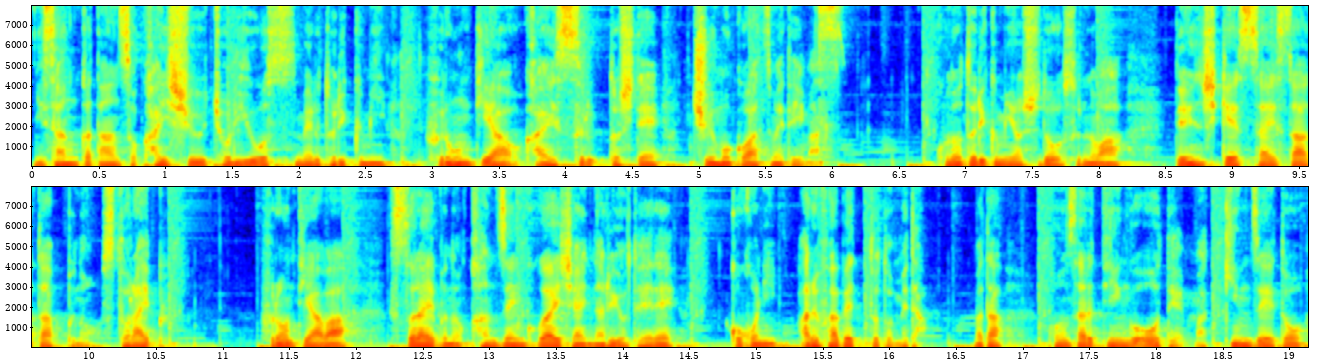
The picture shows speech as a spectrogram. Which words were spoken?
二酸化炭素回収貯留を進める取り組みフロンティアを開始するとして注目を集めています。この取り組みを主導するのは電子決済スタートアップのストライプ。フロンティアはストライプの完全子会社になる予定で、ここにアルファベットとメタ、またコンサルティング大手マッキンゼーと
